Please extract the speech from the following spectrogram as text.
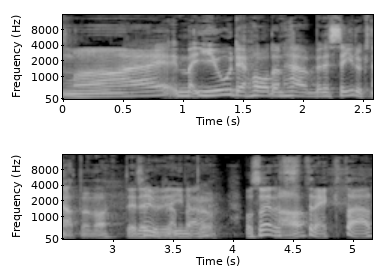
Nej, men, jo det har den här med det sidoknappen va? Det är det du är inne på. Och så är det ett Ja. streck där.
